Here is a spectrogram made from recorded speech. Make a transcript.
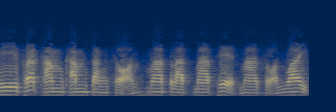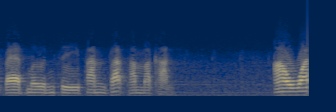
มีพระธรรมคำสั่งสอนมาตรัสมาเทศมาสอนไว้แปดหมื่นสี่พันพระธรรมขันธ์เอาไว้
